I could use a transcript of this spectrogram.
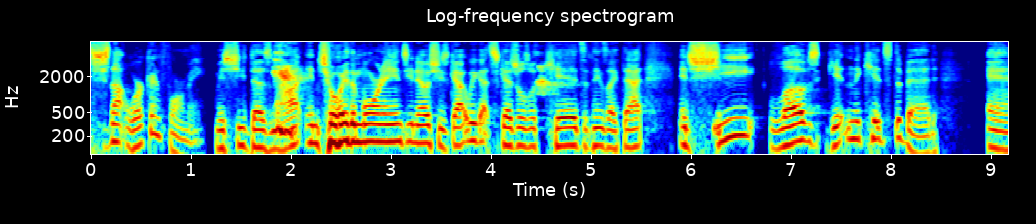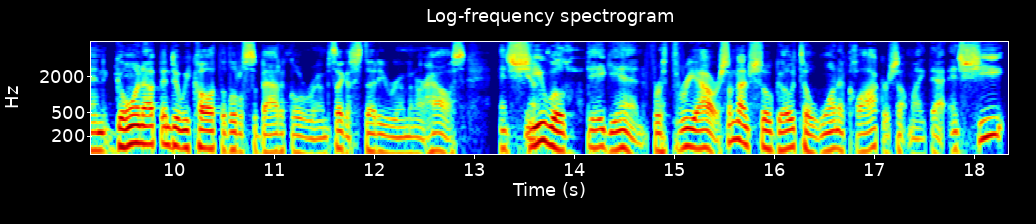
it's just not working for me. I mean, she does not enjoy the mornings. You know, she's got, we got schedules with kids and things like that. And she loves getting the kids to bed and going up into, we call it the little sabbatical room. It's like a study room in our house and she yeah. will dig in for three hours. Sometimes she'll go to one o'clock or something like that. And she,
